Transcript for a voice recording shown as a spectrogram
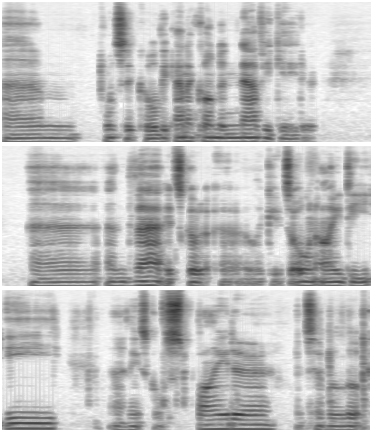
Um, what's it called? The Anaconda Navigator. Uh, and that it's got uh, like its own IDE. I think it's called Spyder. Let's have a look.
